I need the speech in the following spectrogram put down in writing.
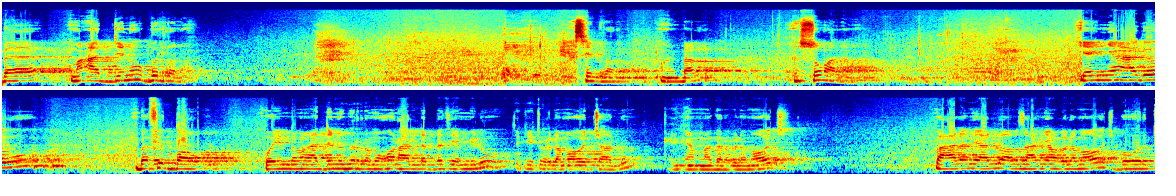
በማዕድኑ ብር ነው። ሲልቨር የሚባለው እሱ ማለት ነው። የእኛ አገሩ በፊዳው ወይም በማዕድኑ ብር መሆን አለበት የሚሉ ጥቂት ዑለማዎች አሉ። ከእኛም ሀገር ዑለማዎች፣ በዓለም ያሉ አብዛኛው ዑለማዎች በወርቅ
